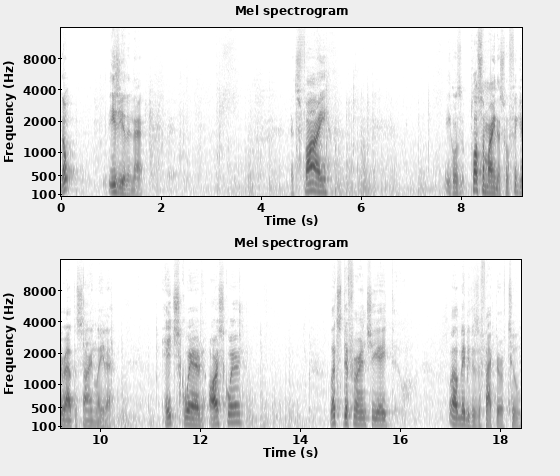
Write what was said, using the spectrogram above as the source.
Nope. Easier than that. It's phi equals plus or minus. We'll figure out the sign later. h squared r squared. Let's differentiate. Well, maybe there's a factor of 2.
